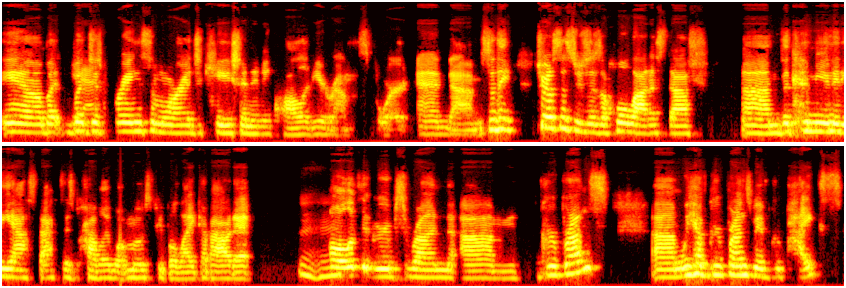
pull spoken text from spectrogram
you know but but yeah. just bring some more education and equality around the sport. And um, so the trail sisters is a whole lot of stuff um, the community aspect is probably what most people like about it. Mm-hmm. All of the groups run um, group runs. Um, we have group runs, we have group hikes,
